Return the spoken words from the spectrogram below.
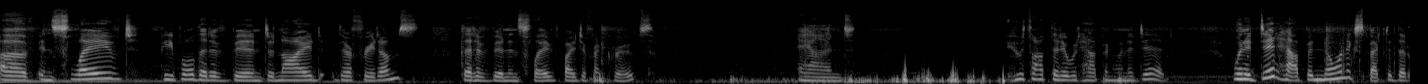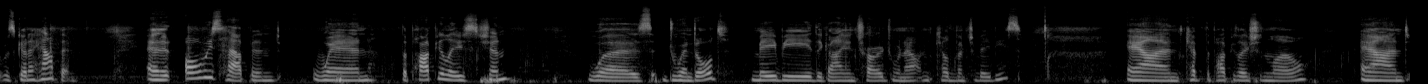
of enslaved people that have been denied their freedoms, that have been enslaved by different groups. And who thought that it would happen when it did? When it did happen, no one expected that it was going to happen. And it always happened when the population was dwindled. Maybe the guy in charge went out and killed a bunch of babies and kept the population low and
